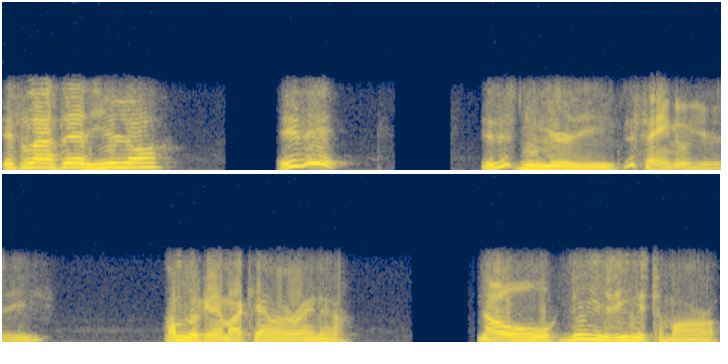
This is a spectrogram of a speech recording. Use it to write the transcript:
It's the last day of the year, y'all? Is it? Is this New Year's Eve? This ain't New Year's Eve. I'm looking at my calendar right now. No, New Year's Eve is tomorrow.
